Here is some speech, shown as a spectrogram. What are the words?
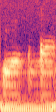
podcast.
